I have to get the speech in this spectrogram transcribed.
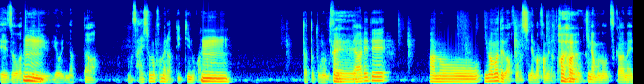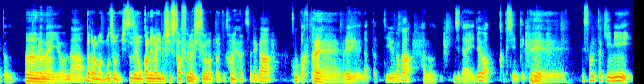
映像が撮れるようになった、まあ最初のカメラって言っていいのかうな、ん。だったと思うんですへね。ー。であれであのー今まではこうシネマカメラとか、はいはい。大きなものを使わないとうん。撮れないような、だからまあもちろん必然お金がいるしスタッフが必要だったわけです、はいはい。それがコンパクトにはい撮れるようになったっていうのがあの時代では革新的でへでその時に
